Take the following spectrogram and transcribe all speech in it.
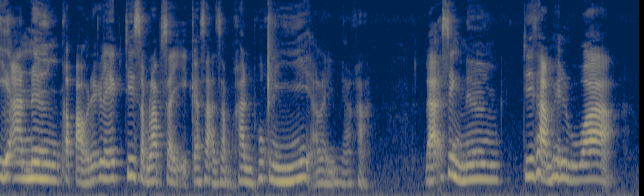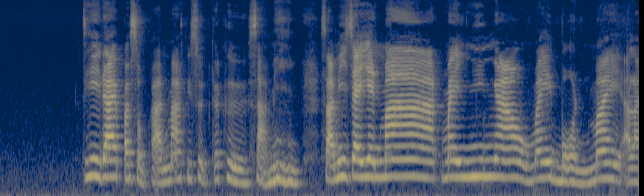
อีกอันหนึ่งกระเป๋าเล็กๆ ที่สำหรับใส่เอกสารสำคัญพวกนี้อะไรอย่างเงี้ยค่ะ และสิ่งหนึ่งที่ทำให้รู้ว่าที่ได้ประสบการณ์มากที่สุดก็คือสามี สามีใจเย็นมาก ไม่งี่เง่า ไม่บ่นไม่อะไร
